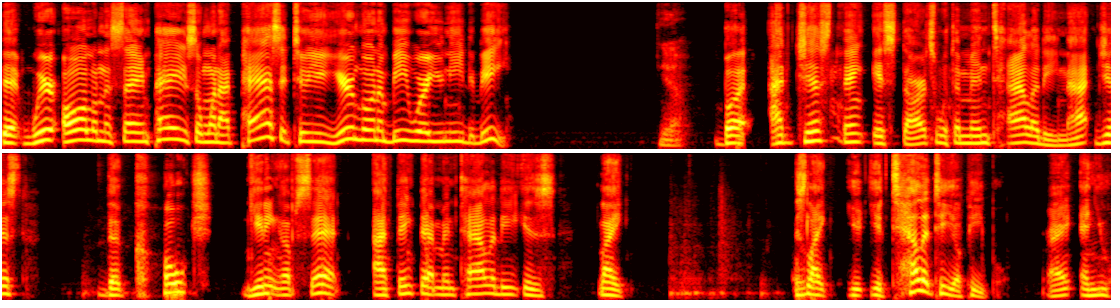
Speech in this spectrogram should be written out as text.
that we're all on the same page. So when I pass it to you, you're going to be where you need to be. Yeah. But I just think it starts with a mentality, not just the coach getting upset. I think that mentality is like it's like you you tell it to your people, right? And you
